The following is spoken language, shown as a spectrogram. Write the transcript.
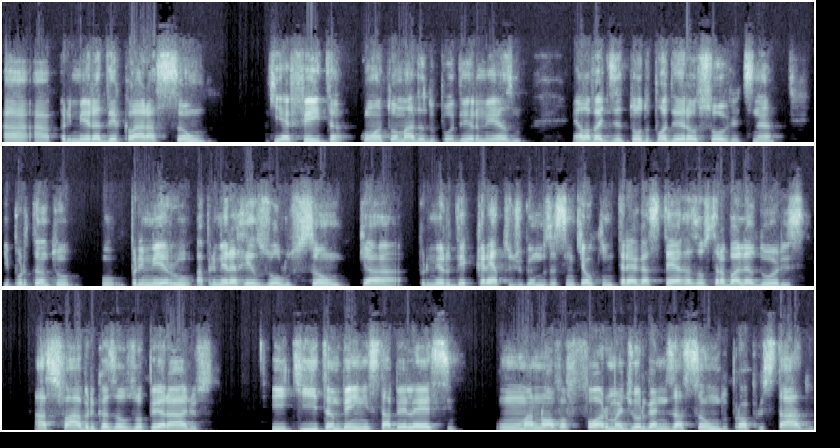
a, a primeira declaração que é feita com a tomada do poder mesmo, ela vai dizer todo o poder aos soviets, né? E portanto, o primeiro, a primeira resolução que a o primeiro decreto, digamos assim, que é o que entrega as terras aos trabalhadores, as fábricas aos operários e que também estabelece uma nova forma de organização do próprio Estado,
